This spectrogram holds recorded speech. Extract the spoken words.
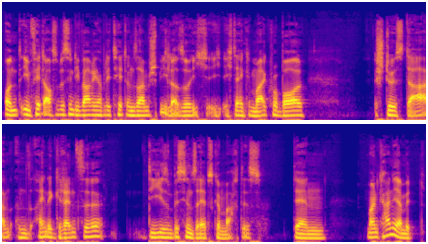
Und ihm fehlt auch so ein bisschen die Variabilität in seinem Spiel. Also ich, ich, ich denke, Microball stößt da an, an eine Grenze, die so ein bisschen selbst gemacht ist. Denn man kann ja mit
